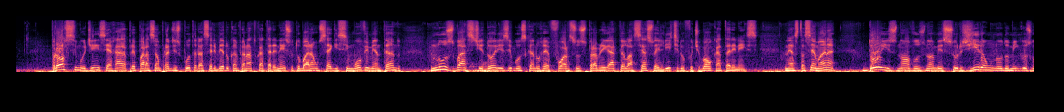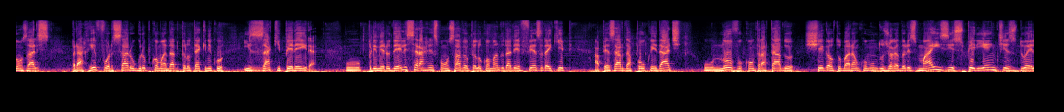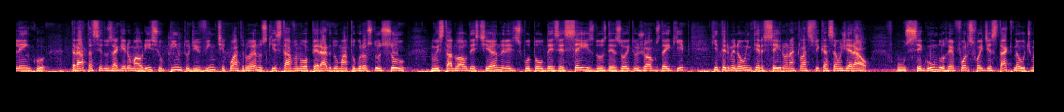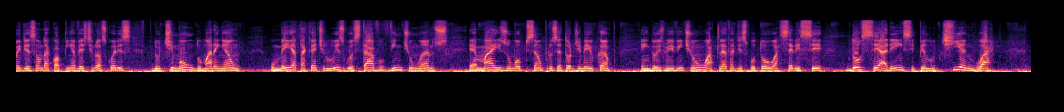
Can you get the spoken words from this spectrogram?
Próximo de encerrar a preparação para a disputa da Série B do Campeonato Catarinense, o Tubarão segue se movimentando nos bastidores e buscando reforços para brigar pelo acesso à elite do futebol catarinense. Nesta semana, dois novos nomes surgiram no Domingos Gonzalez para reforçar o grupo comandado pelo técnico Isaac Pereira. O primeiro deles será responsável pelo comando da defesa da equipe. Apesar da pouca idade, O novo contratado chega ao Tubarão como um dos jogadores mais experientes do elenco. Trata-se do zagueiro Maurício Pinto, de 24 anos, que estava no Operário do Mato Grosso do Sul. No estadual deste ano, ele disputou 16 dos 18 jogos da equipe, que terminou em terceiro na classificação geral. O segundo reforço foi destaque na última edição da Copinha, vestindo as cores do Timon do Maranhão. O meio atacante Luiz Gustavo, 21 anos, é mais uma opção para o setor de meio campo. Em 2021, o atleta disputou a Série C do Cearense pelo Tianguá.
